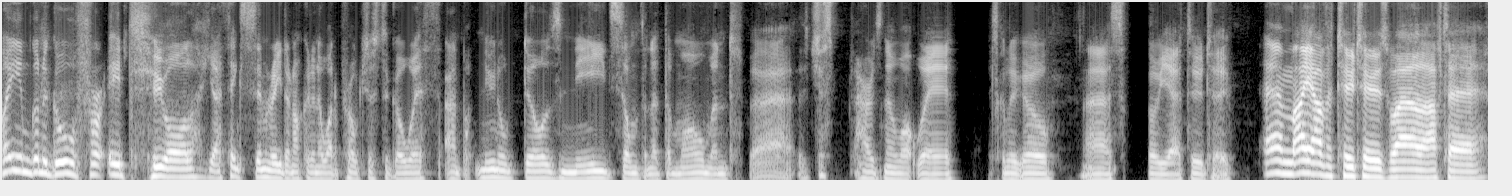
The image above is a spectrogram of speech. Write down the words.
I am going to go for a two all. Yeah, I think similarly they're not going to know what approaches to go with, and but Nuno does need something at the moment. Uh, it's just hard to know what way it's going to go. Uh, so yeah, two two. Um, I have a two two as well. I have to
